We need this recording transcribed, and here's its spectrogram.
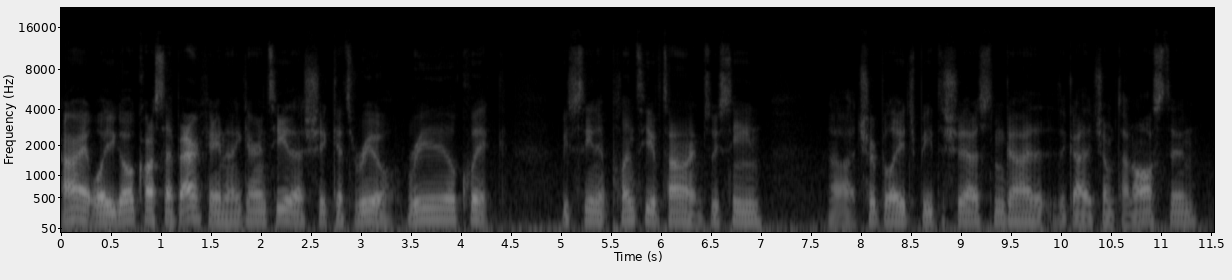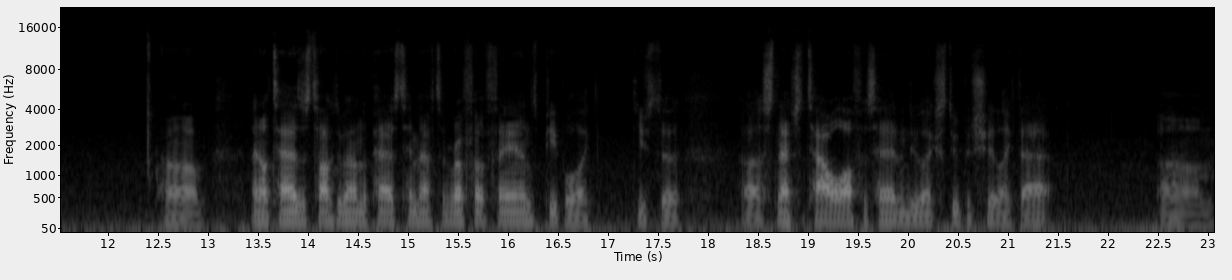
Alright, well, you go across that barricade, and I guarantee that shit gets real, real quick. We've seen it plenty of times. We've seen uh, Triple H beat the shit out of some guy, the, the guy that jumped on Austin. Um, I know Taz has talked about in the past him having to rough up fans. People like used to uh, snatch the towel off his head and do like stupid shit like that. Um,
